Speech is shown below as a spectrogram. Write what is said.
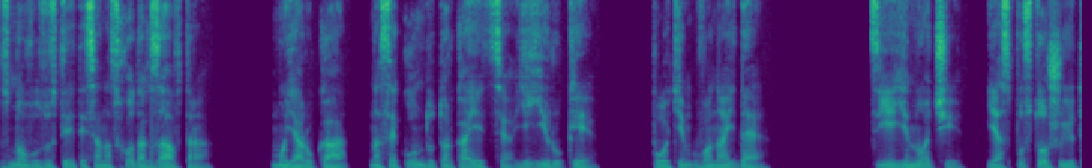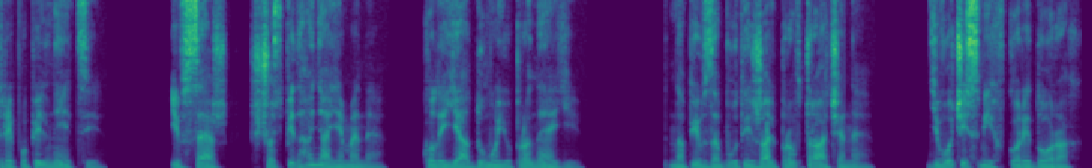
знову зустрітися на сходах завтра. Моя рука на секунду торкається її руки, потім вона йде. Цієї ночі я спустошую три попільниці, і все ж щось підганяє мене, коли я думаю про неї. Напівзабутий жаль про втрачене, дівочий сміх в коридорах,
